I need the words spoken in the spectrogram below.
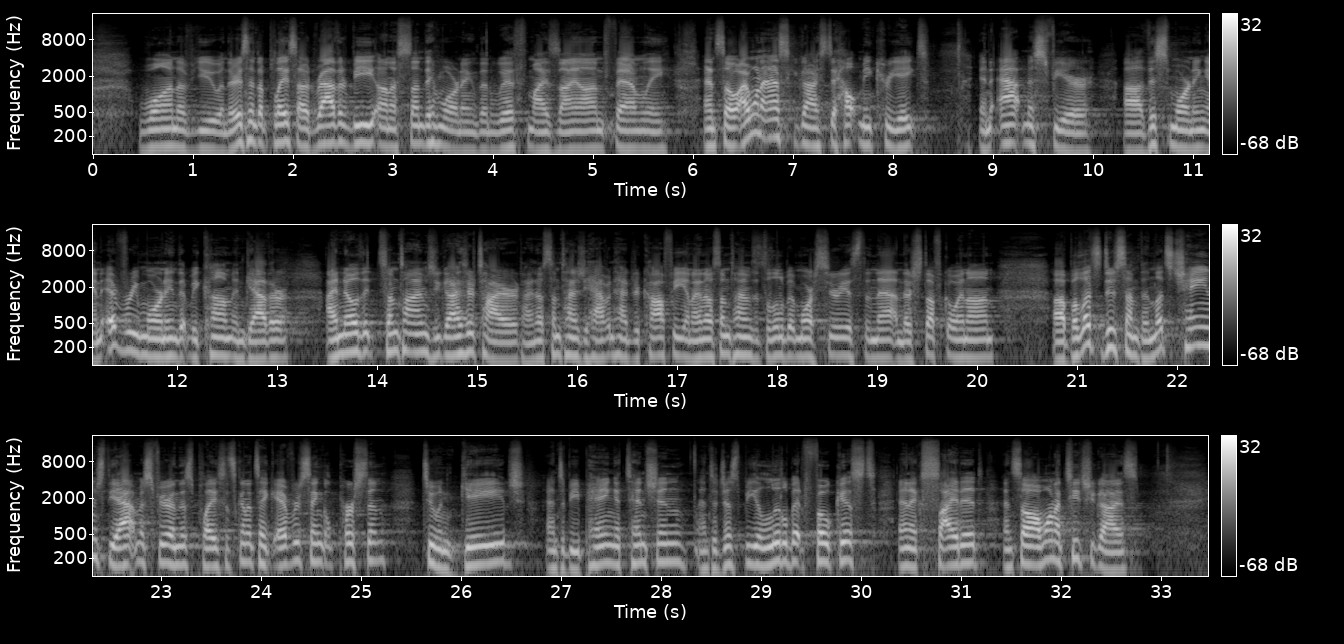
one of you. And there isn't a place I would rather be on a Sunday morning than with my Zion family. And so I want to ask you guys to help me create an atmosphere uh, this morning and every morning that we come and gather. I know that sometimes you guys are tired. I know sometimes you haven't had your coffee, and I know sometimes it's a little bit more serious than that, and there's stuff going on. Uh, but let's do something. Let's change the atmosphere in this place. It's going to take every single person to engage and to be paying attention and to just be a little bit focused and excited. And so I want to teach you guys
